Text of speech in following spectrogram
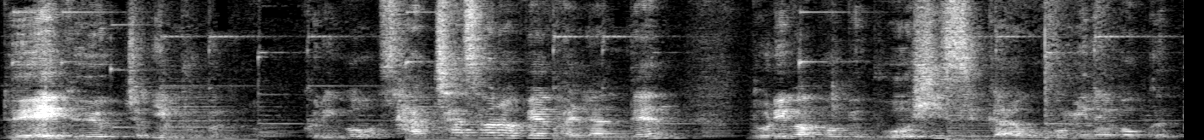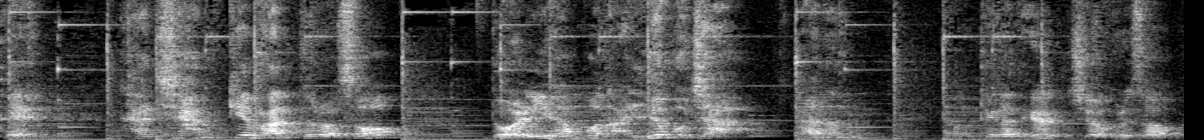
뇌 교육적인 부분으로 그리고 4차 산업에 관련된 놀이 방법이 무엇이 있을까라고 고민해본 끝에 같이 함께 만들어서 널리 한번 알려보자 라는 형태가 되었죠. 그래서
